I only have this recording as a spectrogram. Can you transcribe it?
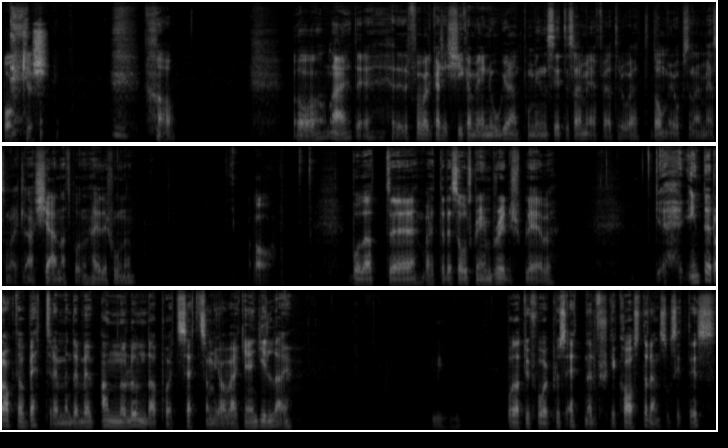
bonkers. Ja. Och nej, det, det får väl kanske kika mer noggrant på min Cities armé för jag tror att de är också en armé som verkligen har tjänat på den här editionen. Ja. Både att, eh, vad hette det, Soulscreen Bridge blev inte rakt av bättre, men den blev annorlunda på ett sätt som jag verkligen gillar. Mm. Både att du får plus ett när du försöker kasta den som cities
